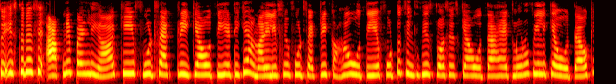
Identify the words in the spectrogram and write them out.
तो इस तरह से आपने पढ़ लिया कि फ़ूड फैक्ट्री क्या होती है, ठीक है? हमारे लिप्स में फ़ूड फैक्ट्री कहाँ होती है? फोटोसिंथेसिस प्रोसेस क्या होता है? क्लोरोफिल क्या होता है? ओके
